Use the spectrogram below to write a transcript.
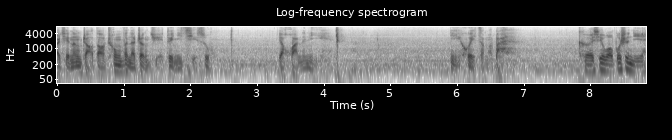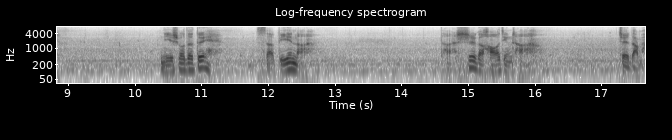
而且能找到充分的证据对你起诉。要换了你，你会怎么办？可惜我不是你。你说的对，萨比娜，他是个好警察，知道吗？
